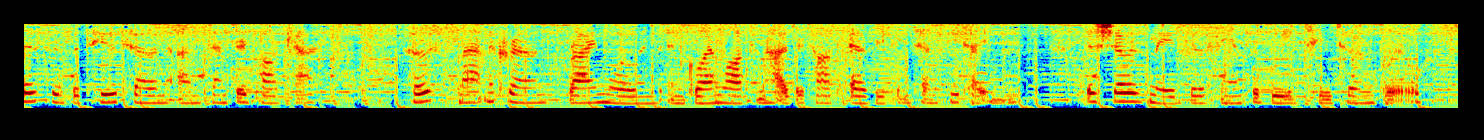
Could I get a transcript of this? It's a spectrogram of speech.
This is the Two Tone Uncensored Podcast. Hosts Matt McCrone, Brian Moreland, and Glenn Lotzenheiser talk everything Tennessee Titans. This show is made for the fans that bleed two tone blue.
